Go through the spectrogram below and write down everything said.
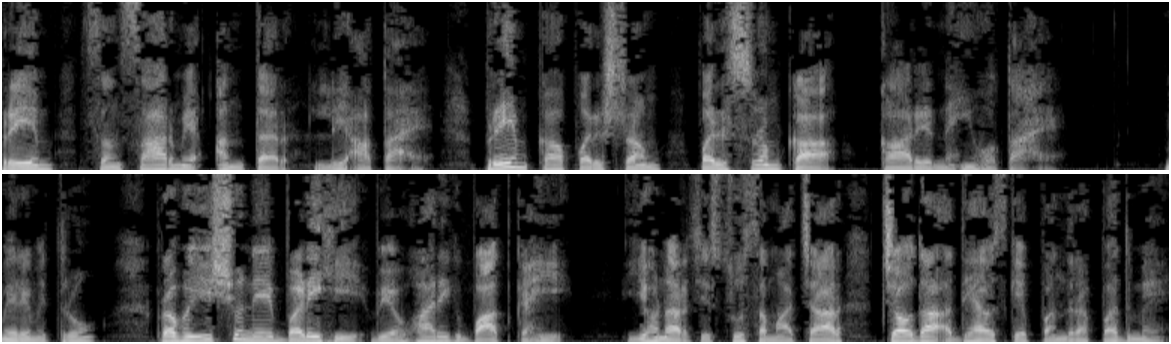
प्रेम संसार में अंतर ले आता है। प्रेम का परिश्रम परिश्रम का कार्य नहीं होता है। मेरे मित्रों, प्रभु यीशु ने बड़ी ही व्यवहारिक बात कही। यह रचित सुसमाचार, चौदह अध्याय उसके पंद्रह पद में,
